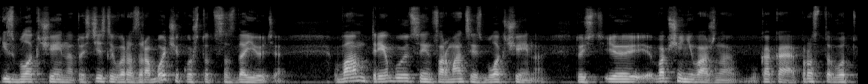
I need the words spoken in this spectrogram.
из блокчейна. То есть, если вы разработчик, вы что-то создаете, вам требуется информация из блокчейна. То есть, э, вообще не важно какая, просто вот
